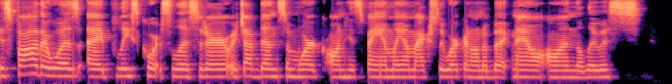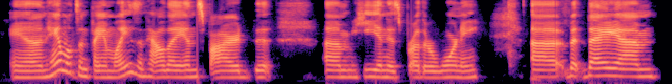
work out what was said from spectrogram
His father was a police court solicitor, which I've done some work on his family. I'm actually working on a book now on the Lewis and Hamilton families and how they inspired the, um, he and his brother Warnie. Uh, but they, um,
